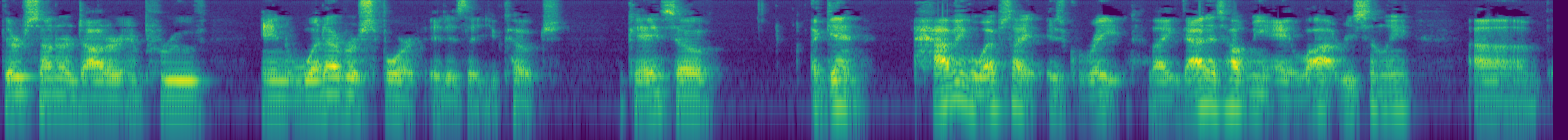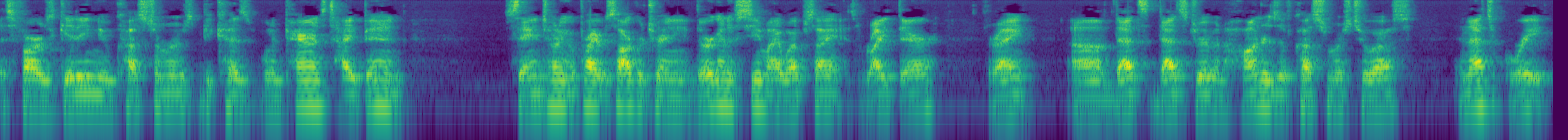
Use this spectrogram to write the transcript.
their son or daughter improve in whatever sport it is that you coach? Okay, so again, having a website is great. Like, that has helped me a lot recently um, as far as getting new customers because when parents type in San Antonio private soccer training, they're going to see my website. It's right there, right? Um, that's that's driven hundreds of customers to us, and that's great.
